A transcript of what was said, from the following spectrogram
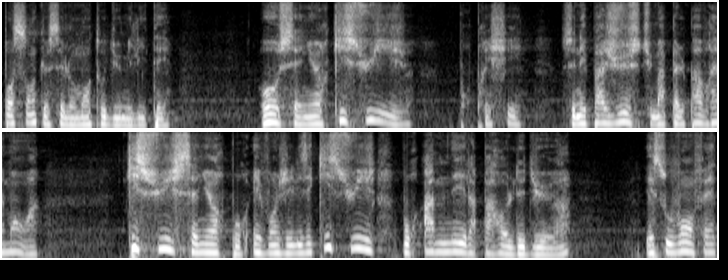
pensant que c'est le manteau d'humilité. Oh Seigneur, qui suis-je pour prêcher? Ce n'est pas juste, tu m'appelles pas vraiment. Hein. Qui suis-je, Seigneur, pour évangéliser? Qui suis-je pour amener la parole de Dieu hein? Et souvent, en fait,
